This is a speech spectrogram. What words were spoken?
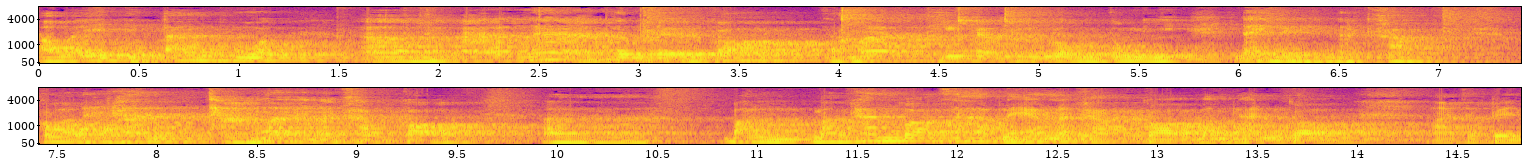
เอาไว้ติดตั้งพวกอ่าอาล้างหน้าเพิ่มเติมก็สามารถทิ้งน้ำทิ้งลงตรงนี้ได้เลยนะครับ ก็หลายท่านถามมานะครับก็บางบางท่านก็ทราบแล้วนะครับ ก็บางท่านก็อาจจะเป็น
